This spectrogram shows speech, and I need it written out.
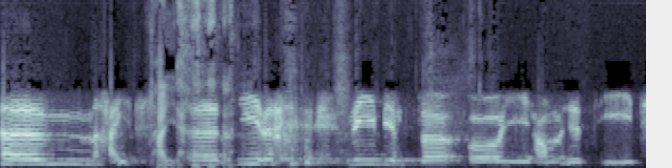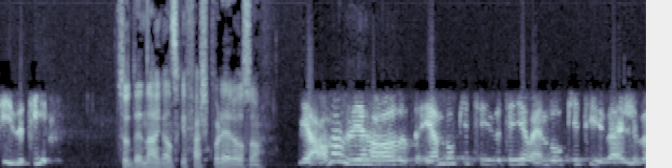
Uh, hei. hei. uh, vi, vi, begynte å gi ham ut i 2010. Så den er ganske fersk for dere også? Ja da, vi har en bok i 2010 og en bok i 2011.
